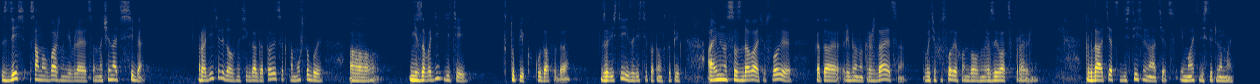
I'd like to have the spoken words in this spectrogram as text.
здесь самым важным является начинать с себя. Родители должны всегда готовиться к тому, чтобы э, не заводить детей в тупик куда-то, да, завести и завести потом в тупик, а именно создавать условия, когда ребенок рождается, в этих условиях он должен развиваться правильно когда отец действительно отец и мать действительно мать,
